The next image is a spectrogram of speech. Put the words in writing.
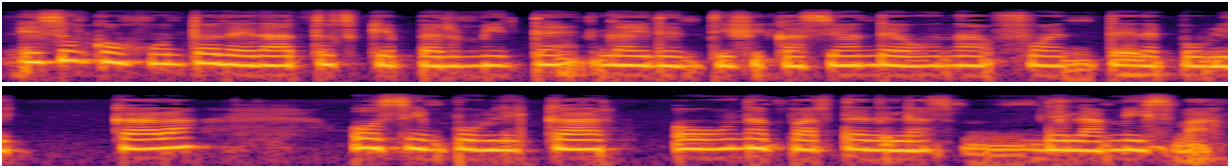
Es un conjunto de datos que permite la identificación de una fuente de publicada o sin publicar o una parte de, las, de la misma.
